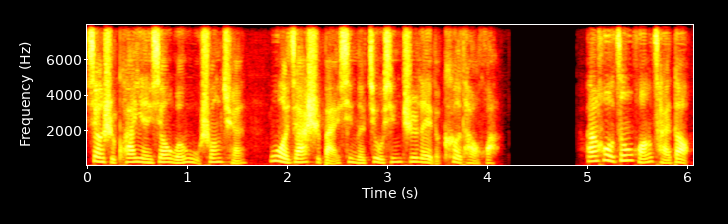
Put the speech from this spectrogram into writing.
像是夸燕萧文武双全，墨家是百姓的救星之类的客套话。而后曾皇才道。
